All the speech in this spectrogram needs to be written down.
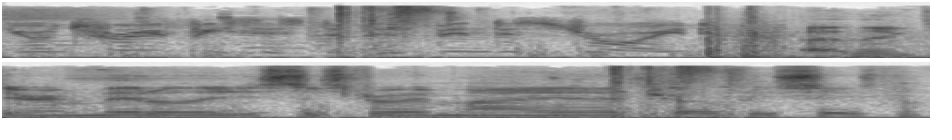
Your trophy system has been destroyed. I think they're in middle. They just destroyed my uh, trophy system.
